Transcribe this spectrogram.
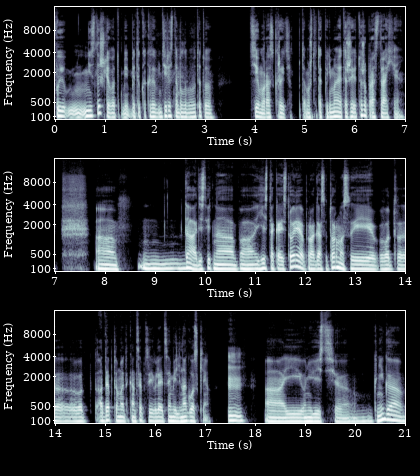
Вы не слышали, вот это как-то интересно было бы вот эту тему раскрыть, потому что, я так понимаю, это же тоже про страхи. А, да, действительно, а, есть такая история про газ и тормоз, и вот, э, вот адептом этой концепции является Эмиль Нагоски. Mm-hmm. И у нее есть э, книга,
